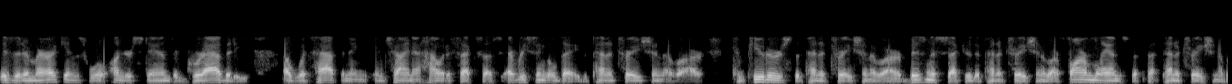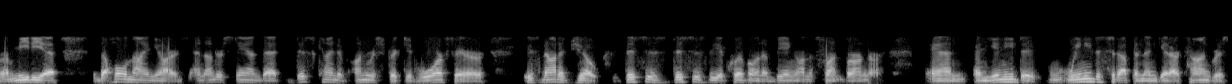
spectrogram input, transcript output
is that Americans will understand the gravity of what's happening in China, how it affects us every single day, the penetration of our computers, the penetration of our business sector, the penetration of our farmlands, the penetration of our media, the whole nine yards, and understand that this kind of unrestricted warfare is not a joke. This is this is the equivalent of being on the front burner. And and you need to we need to sit up and then get our Congress,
